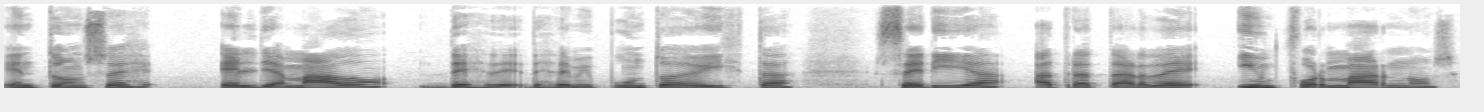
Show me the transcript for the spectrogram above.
Entonces, el llamado, desde, desde mi punto de vista, sería a tratar de informarnos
